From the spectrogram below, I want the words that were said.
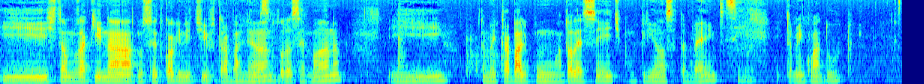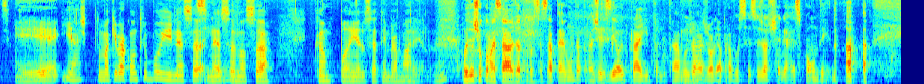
e estamos aqui na, no Centro Cognitivo trabalhando toda semana e também trabalho com adolescente, com criança também Sim. e também com adulto. É, e acho que estamos aqui para contribuir nessa, nessa nossa campanha do Setembro Amarelo, né? Pois deixa eu começar, já trouxe essa pergunta para Gesiel e para Ítalo, tá? Vou hum. já jogar para você, você já chega respondendo.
